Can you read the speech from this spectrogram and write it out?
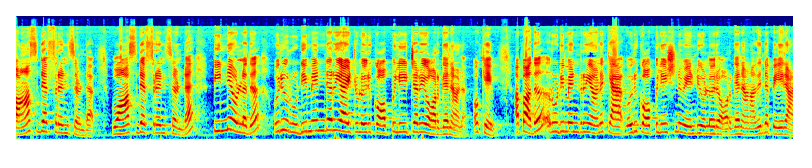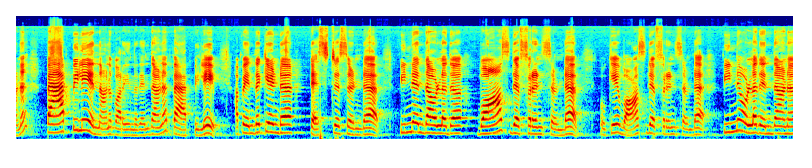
വാസ് ഡെഫറൻസ് ഉണ്ട്. വാസ് ഡെഫറൻസ് ഉണ്ട്. പിന്നെ ഉള്ളത് ഒരു റുഡിമെന്ററി ആയിട്ടുള്ള ഒരു കോപ്പുലേറ്ററി ഓർഗനാണ് ഓക്കെ അപ്പോൾ അത് റുഡിമെന്ററി ആണ് ഒരു കോപ്പുലേഷന് വേണ്ടിയുള്ള ഒരു ഓർഗനാണ് അതിന്റെ പേരാണ് പാപ്പിലെ എന്നാണ് പറയുന്നത്. എന്താണ് പാപ്പിലെ? അപ്പോൾ എന്തൊക്കെയുണ്ട്? ടെസ്റ്റസ് ഉണ്ട്. പിന്നെ എന്താ ഉള്ളത്? വാസ് ഡെഫറൻസ് ഉണ്ട്. ഓക്കെ വാസ് ഡെഫറൻസ് ഉണ്ട്. പിന്നെ ഉള്ളത് എന്താണ്?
